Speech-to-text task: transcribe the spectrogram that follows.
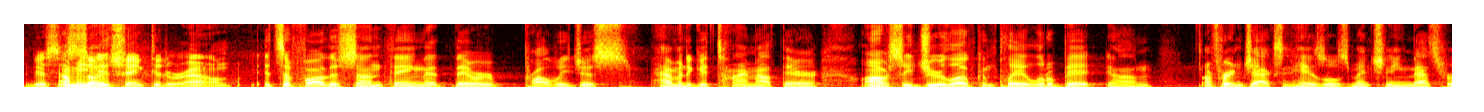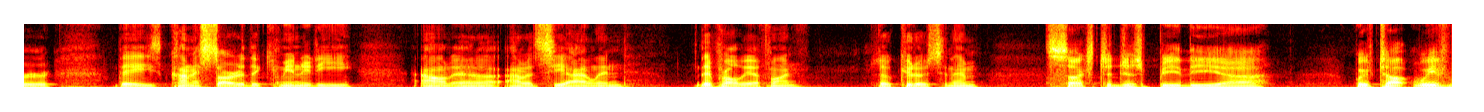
I guess I his mean, son shanked it around. it's a father son thing that they were probably just having a good time out there. Obviously, Dru Love can play a little bit. Um, our friend Jackson Hazel was mentioning that's where they kind of started the community out uh, out at Sea Island. They probably have fun. So kudos to them. sucks to just be the uh we've talked we've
